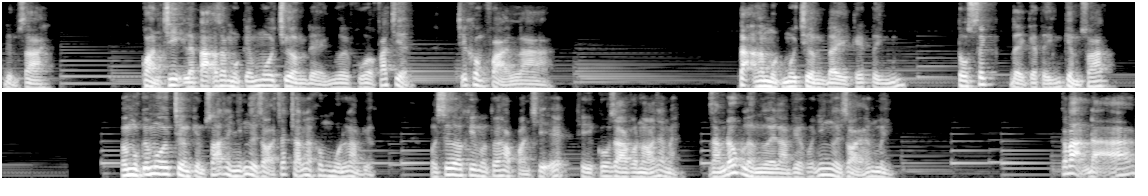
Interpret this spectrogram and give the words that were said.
Điểm sai. Quản trị là tạo ra một cái môi trường để người phù hợp phát triển chứ không phải là tạo ra một môi trường đầy cái tính toxic đầy cái tính kiểm soát. Và một cái môi trường kiểm soát thì những người giỏi chắc chắn là không muốn làm việc. Hồi xưa khi mà tôi học quản trị ấy, thì cô giáo có nói rằng này giám đốc là người làm việc với những người giỏi hơn mình. Các bạn đã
